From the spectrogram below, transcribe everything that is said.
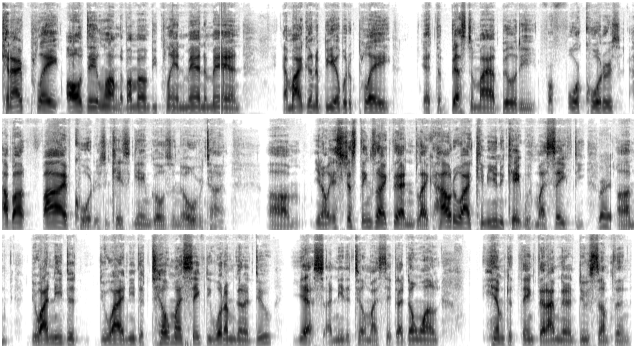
can i play all day long if i'm going to be playing man to man am i going to be able to play at the best of my ability for four quarters how about five quarters in case the game goes into overtime um, you know it's just things like that and like how do i communicate with my safety Right. um, do i need to do i need to tell my safety what i'm going to do yes i need to tell my safety. I don't want him to think that i'm going to do something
